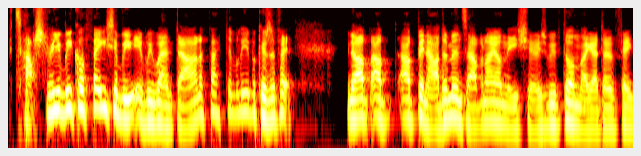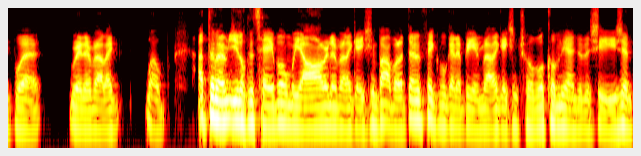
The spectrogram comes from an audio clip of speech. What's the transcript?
catastrophe we could face if we if we went down effectively. Because if it, you know, I've I've, I've been adamant, haven't I, on these shows we've done. Like, I don't think we're we're in a releg. Well, at the moment, you look at the table and we are in a relegation battle, but I don't think we're going to be in relegation trouble come the end of the season.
